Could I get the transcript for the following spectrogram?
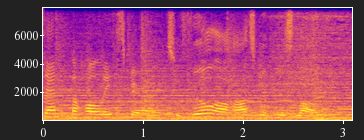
sent the Holy Spirit to fill our hearts with his love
